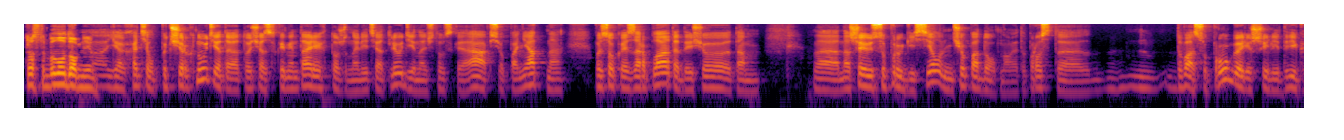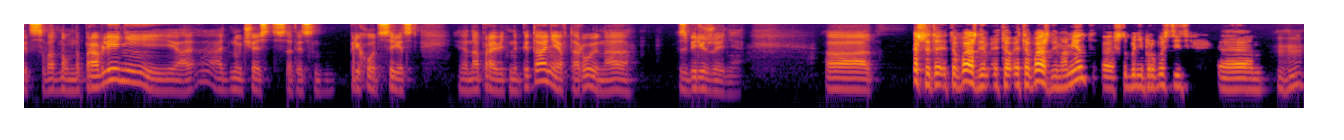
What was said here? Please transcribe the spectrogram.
Просто было удобнее. А, я хотел подчеркнуть это, а то сейчас в комментариях тоже налетят люди и начнут сказать, а, все понятно, высокая зарплата, да еще там на шею супруги сел, ничего подобного. Это просто два супруга решили двигаться в одном направлении, и одну часть, соответственно, приход средств направить на питание, а вторую на сбережение. А, это, это, важный, это, это важный момент, э, чтобы не пропустить э, угу.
